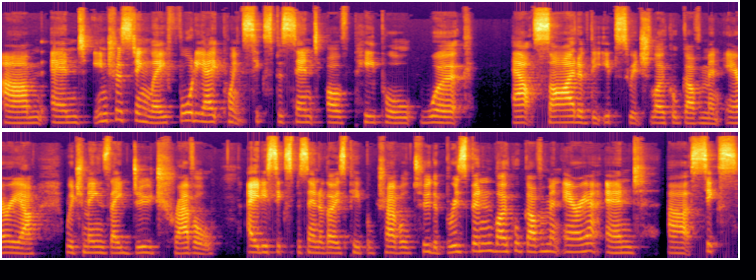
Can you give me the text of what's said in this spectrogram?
Um, and interestingly, 48.6% of people work outside of the Ipswich local government area, which means they do travel. 86% of those people travel to the Brisbane local government area, and uh, six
